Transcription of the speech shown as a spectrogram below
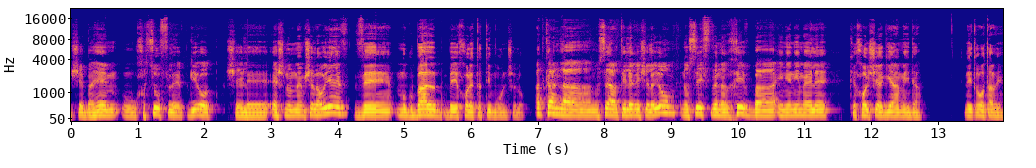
שבהם הוא חשוף לפגיעות של אש נ"מ של האויב ומוגבל ביכולת התמרון שלו. עד כאן לנושא הארטילרי של היום, נוסיף ונרחיב בעניינים האלה ככל שיגיע המידע. להתראות אריה.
